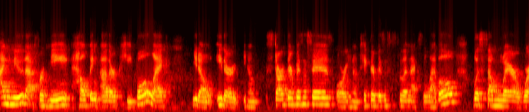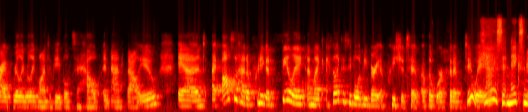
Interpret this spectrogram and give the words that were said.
I knew that for me, helping other people, like, you know, either, you know, start their businesses or, you know, take their businesses to the next level was somewhere where I really, really wanted to be able to help and add value. And I also had a pretty good feeling. I'm like, I feel like these people would be very appreciative of the work that I'm doing. Yes, it makes an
